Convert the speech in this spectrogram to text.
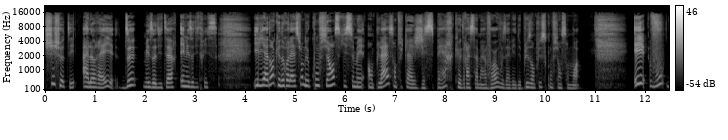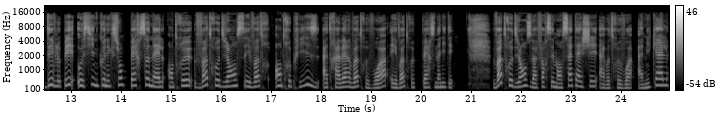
chuchoter à l'oreille de mes auditeurs et mes auditrices. Il y a donc une relation de confiance qui se met en place. En tout cas, j'espère que grâce à ma voix, vous avez de plus en plus confiance en moi. Et vous développez aussi une connexion personnelle entre votre audience et votre entreprise à travers votre voix et votre personnalité. Votre audience va forcément s'attacher à votre voix amicale,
